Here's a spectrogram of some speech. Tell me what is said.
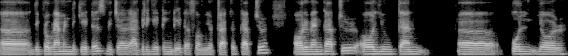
uh, the program indicators, which are aggregating data from your tracker capture or event capture, or you can uh, pull your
